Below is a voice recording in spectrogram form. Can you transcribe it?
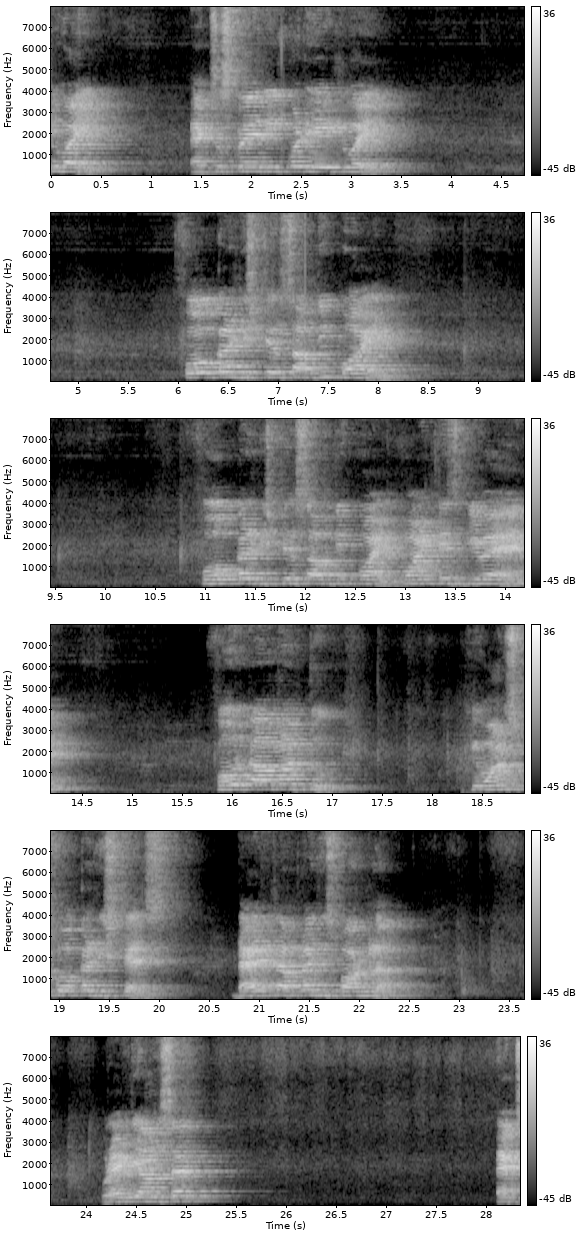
to y x square equal to 8 to y focal distance of the point focal distance of the point point is given 4 comma 2 he wants focal distance directly apply this formula write the answer x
